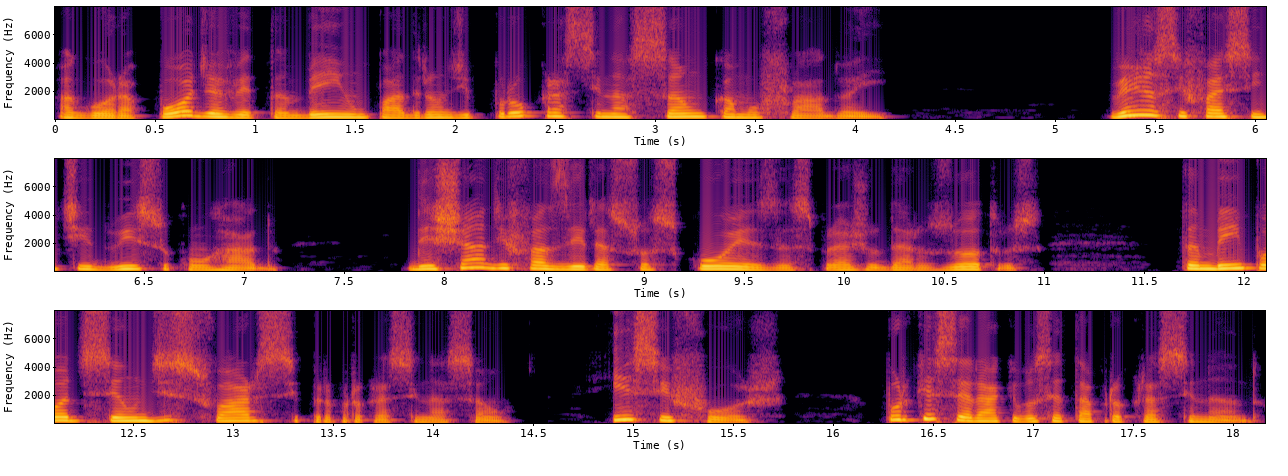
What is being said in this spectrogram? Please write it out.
Agora, pode haver também um padrão de procrastinação camuflado aí. Veja se faz sentido isso, Conrado. Deixar de fazer as suas coisas para ajudar os outros também pode ser um disfarce para procrastinação. E se for, por que será que você está procrastinando?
